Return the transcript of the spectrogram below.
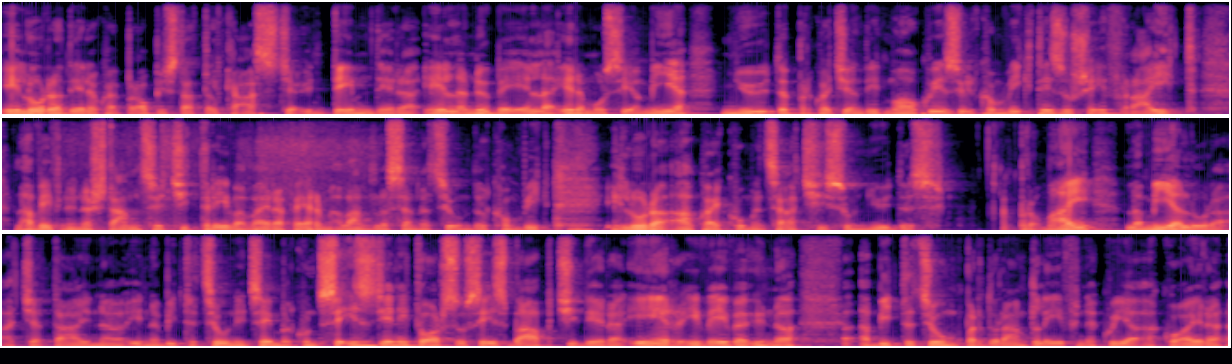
E allora era qua proprio stato il caso, un tema era ella, non ella, era mosia mia, nuda, per cui ci hanno detto, ma qui sul convicto è chef right. L'avevano in una stanza, ci treva, era ferma avanti la sanazione del convicto. E allora ha qua cominciato su nudes Pro mai la mia allora accettà in, in abitazione insieme con sei genitori o sei babci, era er e aveva una abitazione per durante l'Efna qui a Quaira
